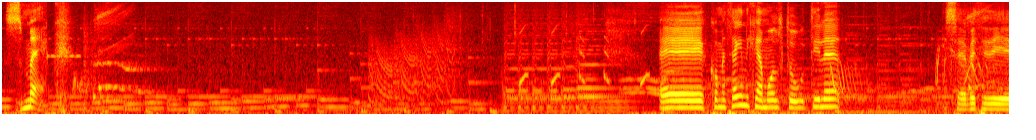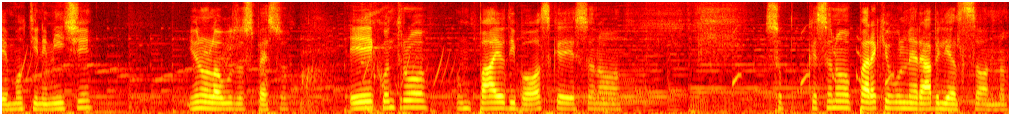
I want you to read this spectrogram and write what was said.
Smack! E come tecnica è molto utile se avete molti nemici. Io non la uso spesso. E contro un paio di boss che sono... So, che sono parecchio vulnerabili al sonno.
